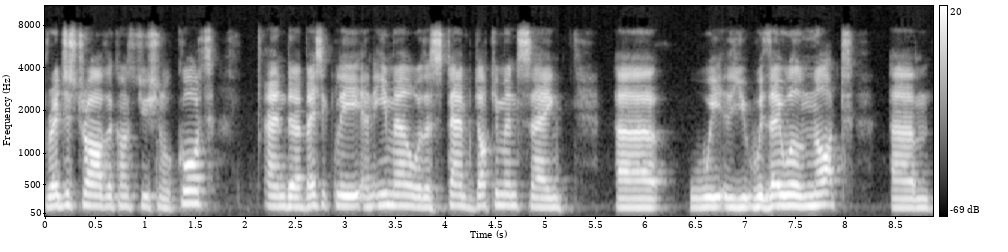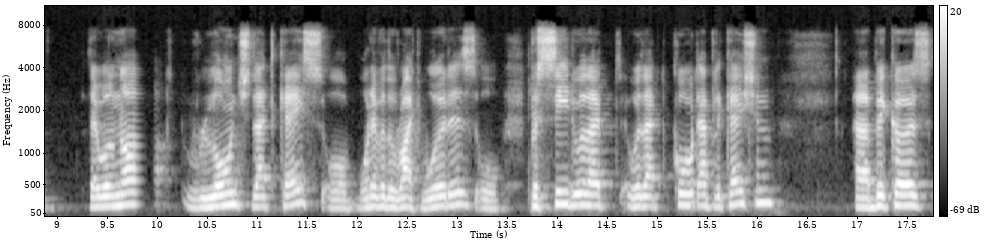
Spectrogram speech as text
registrar of the Constitutional Court, and uh, basically an email with a stamped document saying uh, we you, they will not um, they will not launch that case or whatever the right word is or proceed with that with that court application uh, because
